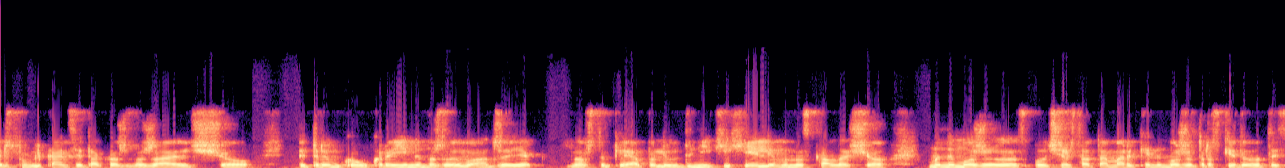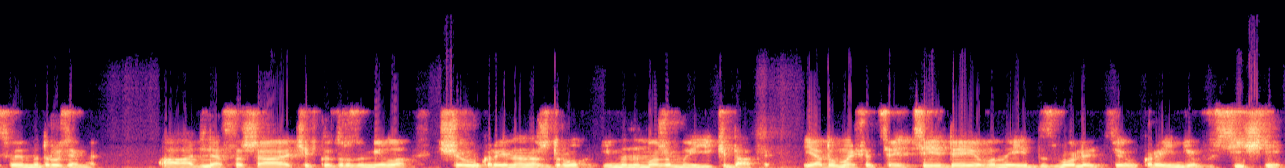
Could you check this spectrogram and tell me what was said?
республіканці також вважають, що підтримка України важлива, адже як знову ж таки апелює до Нікі Хелі, вона сказала, що ми не можемо Сполучені Штати Америки не можуть розкидувати своїми друзями. А для США чітко зрозуміло, що Україна наш друг, і ми не можемо її кидати. Я думаю, що ці, ці ідеї вони дозволять Україні в січні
